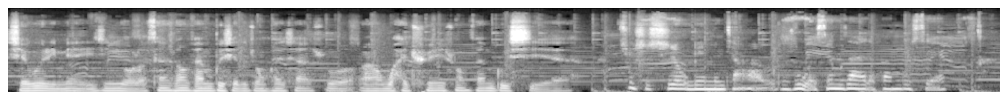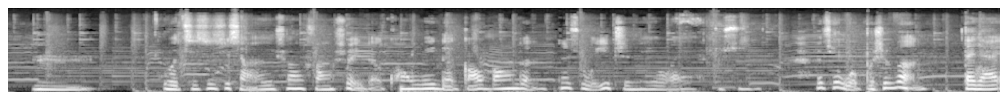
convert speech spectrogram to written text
鞋柜里面已经有了三双帆布鞋的状态下说啊，我还缺一双帆布鞋。确实是我跟你们讲啊，就是我现在的帆布鞋，嗯，我其实是想要一双防水的匡威的高帮的，但是我一直没有哎，就是，而且我不是问大家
